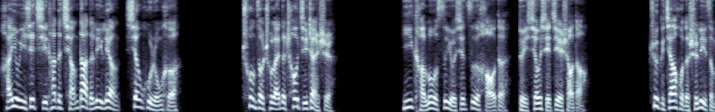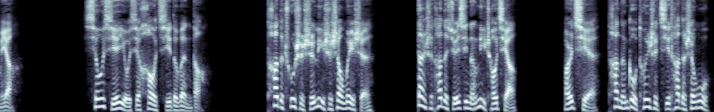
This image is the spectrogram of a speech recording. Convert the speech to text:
还有一些其他的强大的力量相互融合，创造出来的超级战士。伊卡洛斯有些自豪的对萧协介绍道：“这个家伙的实力怎么样？”萧协有些好奇的问道：“他的初始实力是上位神，但是他的学习能力超强，而且他能够吞噬其他的生物，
